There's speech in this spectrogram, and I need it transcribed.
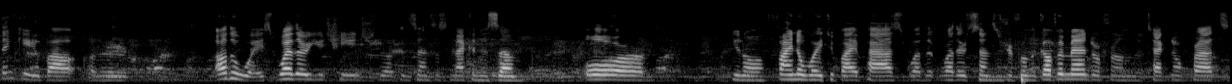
thinking about other other ways, whether you change the consensus mechanism or you know find a way to bypass whether whether it's censorship from the government or from the technocrats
